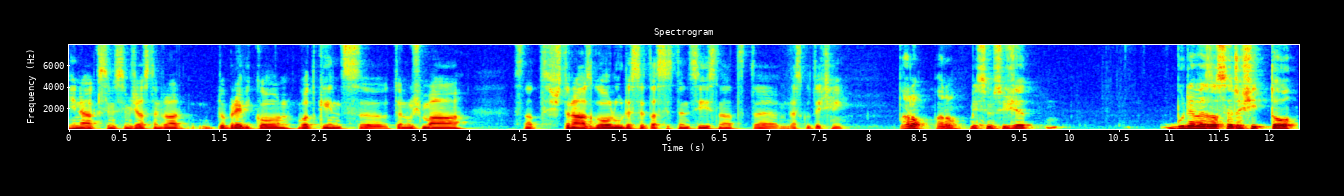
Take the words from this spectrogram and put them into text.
Jinak si myslím, že Aston Villa dobrý výkon. Watkins, eh, ten už má snad 14 gólů, 10 asistencí, snad to je neskutečný. Ano, ano, myslím si, že budeme zase řešit to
